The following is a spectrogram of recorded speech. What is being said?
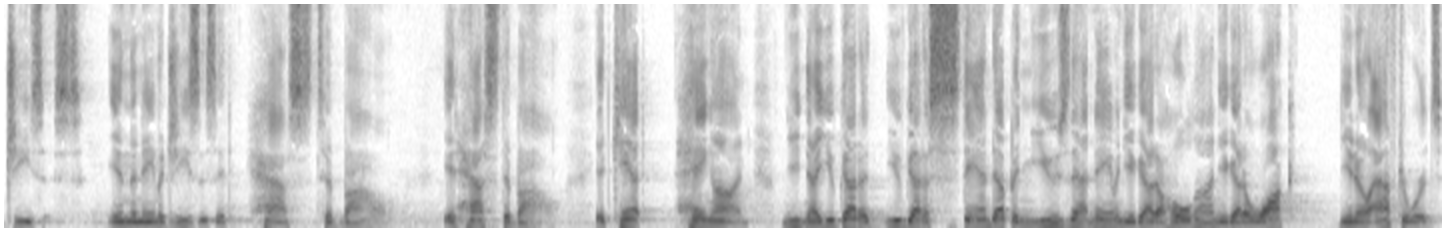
Jesus in the name of Jesus, it has to bow. It has to bow. It can't hang on. You, now you've got to you've got to stand up and use that name, and you got to hold on. You got to walk. You know afterwards.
